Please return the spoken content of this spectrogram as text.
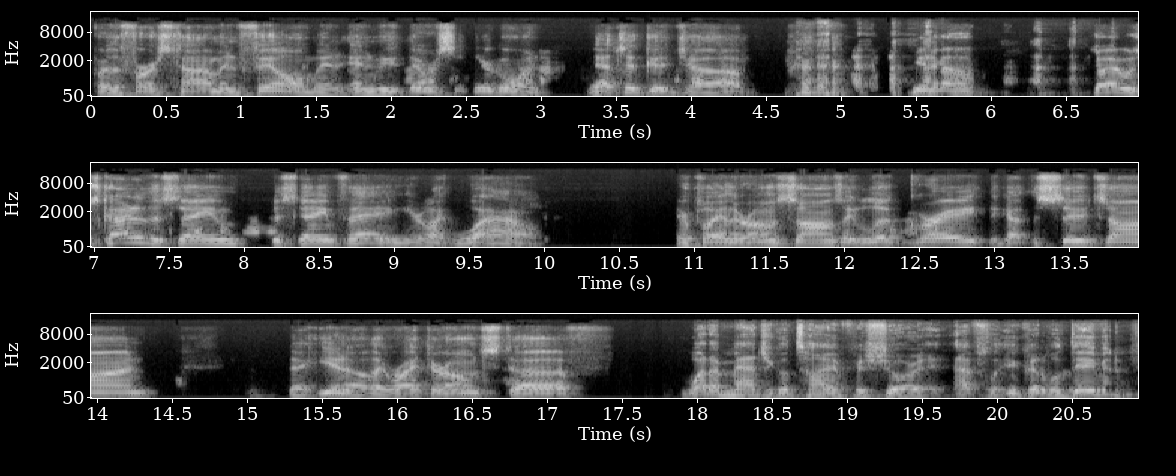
for the first time in film, and and we, they were sitting there going, that's a good job. you know, so it was kind of the same the same thing. You're like, wow, they're playing their own songs. They look great. They got the suits on. That you know, they write their own stuff. What a magical time for sure! Absolutely incredible, David.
